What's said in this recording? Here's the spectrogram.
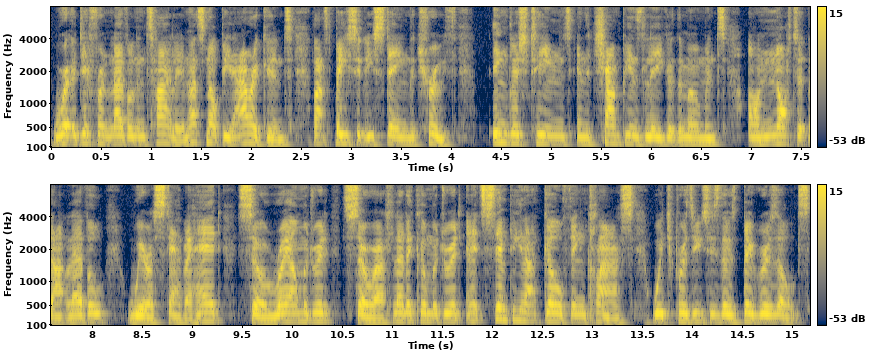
we're at a different level entirely. And that's not being arrogant, that's basically saying the truth. English teams in the Champions League at the moment are not at that level. We're a step ahead, so Real Madrid, so Atletico Madrid, and it's simply that gulf in class which produces those big results.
